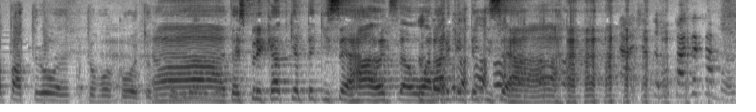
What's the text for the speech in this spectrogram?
a patroa que tomou conta do Ah, tá explicado porque ele tem que encerrar antes do horário que ele tem que encerrar. Tá, já estamos quase acabando,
